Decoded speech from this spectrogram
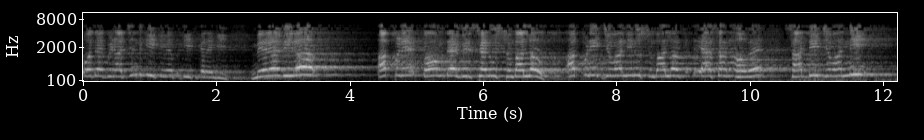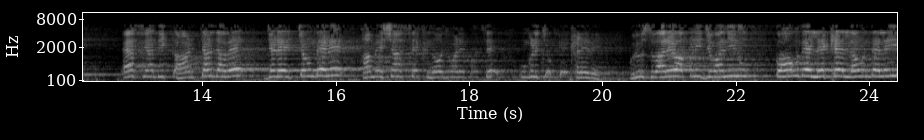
ਉਹਦੇ ਬਿਨਾ ਜ਼ਿੰਦਗੀ ਕਿਵੇਂ ਬਤੀਤ ਕਰੇਗੀ? ਮੇਰੇ ਵੀਰੋ, ਆਪਣੇ ਕੌਮ ਦੇ ਵਿਰਸੇ ਨੂੰ ਸੰਭਾਲੋ। ਆਪਣੀ ਜਵਾਨੀ ਨੂੰ ਸੰਭਾਲੋ ਐਸਾ ਨਾ ਹੋਵੇ, ਸਾਡੀ ਜਵਾਨੀ ਐਸਿਆਂ ਦੀ ਕਾਣ ਚੜ ਜਾਵੇ, ਜਿਹੜੇ ਚਾਹੁੰਦੇ ਨੇ, ਹਮੇਸ਼ਾ ਸਿੱਖ ਨੌਜਵਾਨੇ ਪਾਸੇ ਉਂਗਲ ਚੁੱਕ ਕੇ ਖੜੇ ਨੇ। ਗੁਰੂ ਸਵਾਰਿਓ, ਆਪਣੀ ਜਵਾਨੀ ਨੂੰ ਕੌਮ ਦੇ ਲੇਖੇ ਲਾਉਣ ਦੇ ਲਈ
